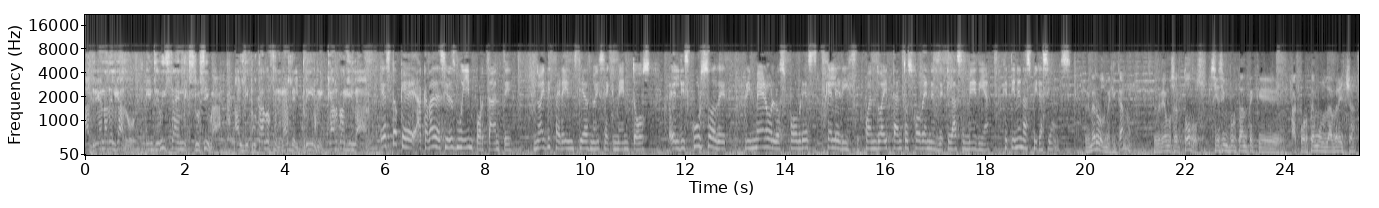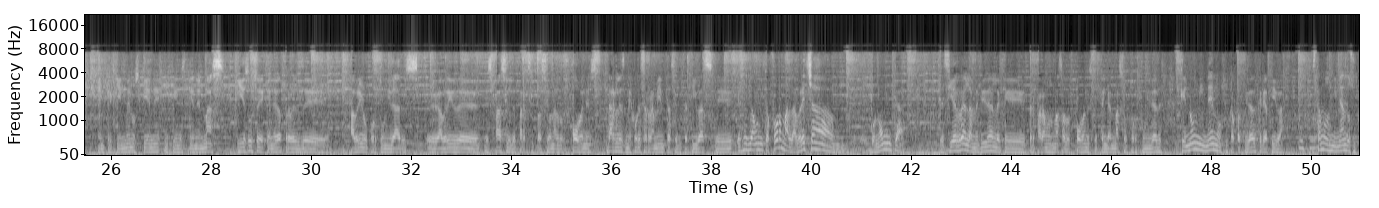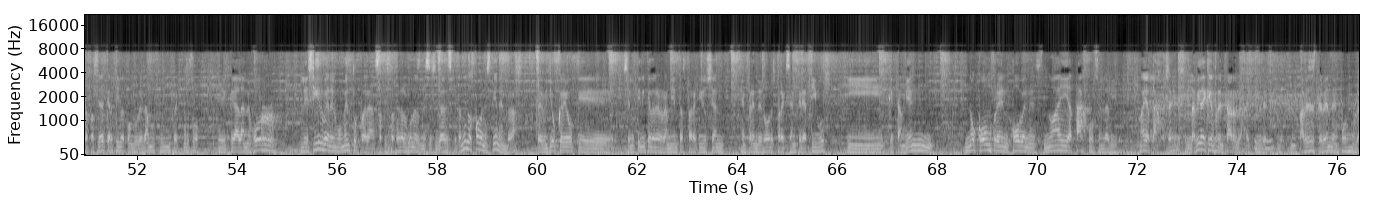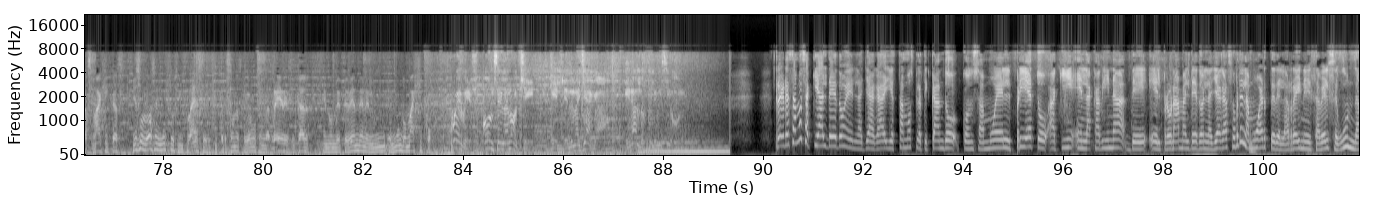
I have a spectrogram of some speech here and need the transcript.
Adriana Delgado entrevista en exclusiva al diputado federal del PRI, Ricardo Aguilar. Esto que acaba de decir es muy importante. No hay diferencias, no hay segmentos. El discurso de primero los pobres, ¿qué le dice? Cuando hay tantos jóvenes de clase media que tienen aspiraciones. Primero los mexicanos, deberíamos ser todos. Sí es importante que acortemos la brecha entre quien menos tiene y quienes tienen más. Y eso se genera a través de abrir oportunidades, eh, abrir eh, espacios de participación a los jóvenes, darles mejores herramientas educativas. Eh, esa es la única forma. La brecha económica se cierra en la medida en la que preparamos más a los jóvenes que tengan más oportunidades, que no minemos su capacidad creativa. Estamos minando su capacidad creativa cuando le damos un recurso que a lo mejor le sirve en el momento para satisfacer algunas necesidades que también los jóvenes tienen, ¿verdad? Pero yo creo que se le tienen que dar herramientas para que ellos sean emprendedores, para que sean creativos y que también no compren jóvenes, no hay atajos en la vida. No hay atajos, ¿eh? La vida hay que enfrentarla. hay que- a veces te venden fórmulas mágicas y eso lo hacen muchos influencers y personas que vemos en las redes y tal, en donde te venden el, el mundo mágico. Jueves, 11 de la noche, El Dedo en la Llaga, Heraldo Televisión. Regresamos aquí al dedo en la llaga y estamos platicando con Samuel Prieto aquí en la cabina del programa El Dedo en la Llaga sobre la muerte de la reina Isabel II,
